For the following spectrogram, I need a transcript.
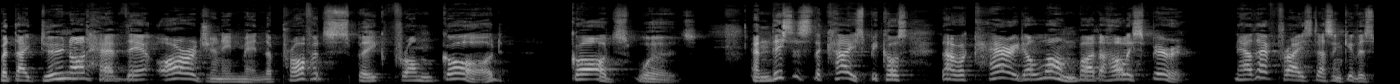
but they do not have their origin in men. The prophets speak from God, God's words. And this is the case because they were carried along by the Holy Spirit. Now, that phrase doesn't give us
